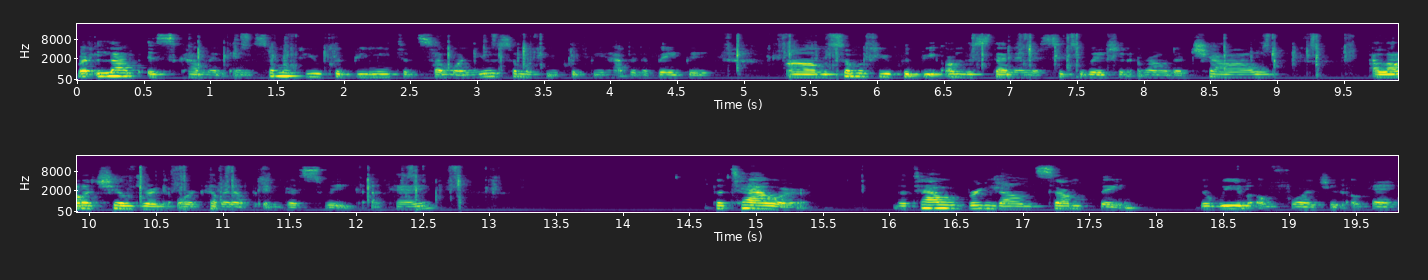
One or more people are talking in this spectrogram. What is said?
But love is coming in. Some of you could be meeting someone new. Some of you could be having a baby. Um, some of you could be understanding a situation around a child. A lot of children are coming up in this week, okay? The tower. The tower bring down something. The wheel of fortune, okay?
